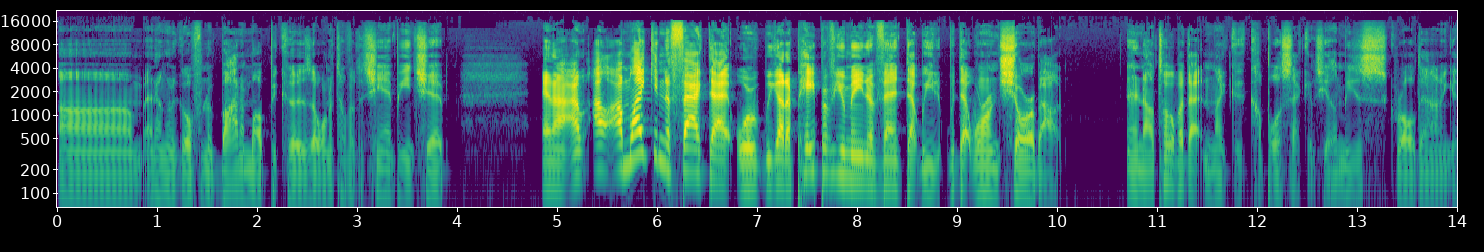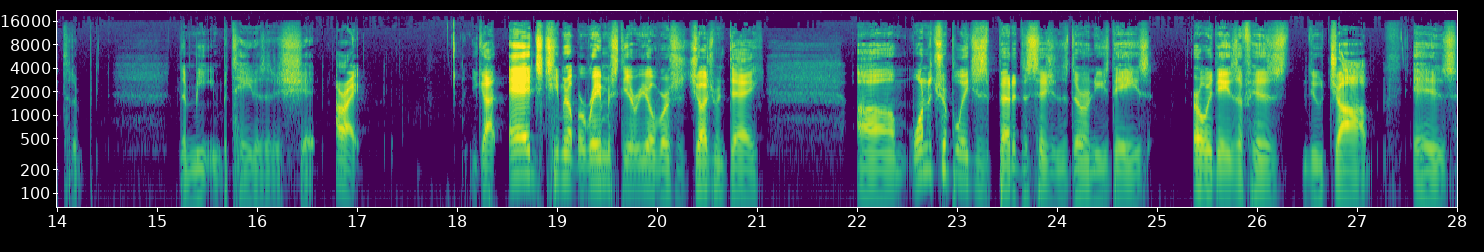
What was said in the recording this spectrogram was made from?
Um, and I'm going to go from the bottom up because I want to talk about the championship. And I, I, I'm liking the fact that we're, we got a pay per view main event that we that we're unsure about, and I'll talk about that in like a couple of seconds here. Let me just scroll down and get to the the meat and potatoes of this shit. All right, you got Edge teaming up with Rey Mysterio versus Judgment Day. Um, one of Triple H's better decisions during these days, early days of his new job, is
